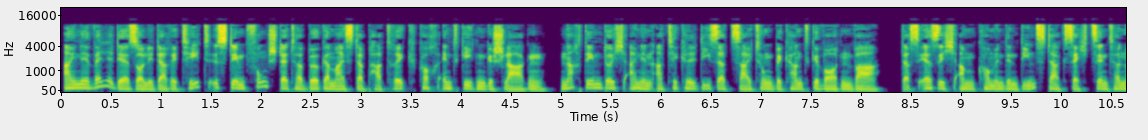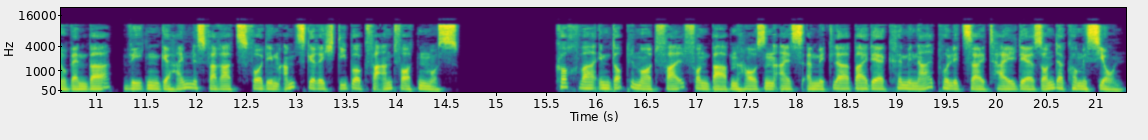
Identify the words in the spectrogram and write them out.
Eine Welle der Solidarität ist dem Funkstädter Bürgermeister Patrick Koch entgegengeschlagen, nachdem durch einen Artikel dieser Zeitung bekannt geworden war, dass er sich am kommenden Dienstag 16. November wegen Geheimnisverrats vor dem Amtsgericht Dieburg verantworten muss. Koch war im Doppelmordfall von Babenhausen als Ermittler bei der Kriminalpolizei Teil der Sonderkommission.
